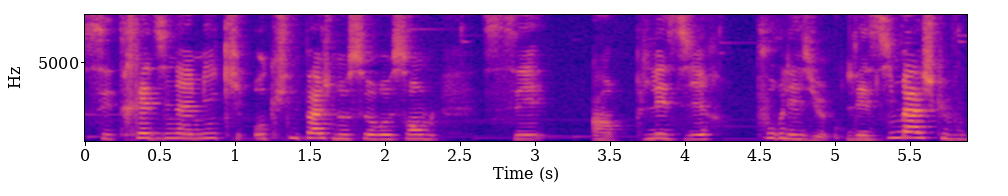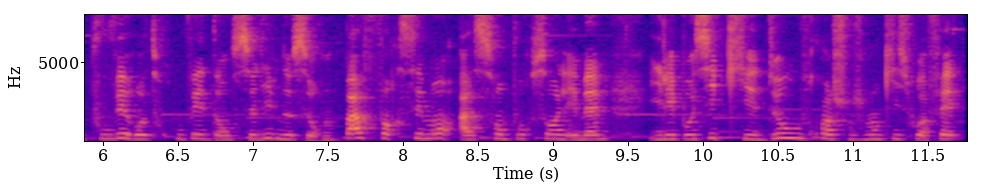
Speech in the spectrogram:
c'est très dynamique, aucune page ne se ressemble, c'est un plaisir pour les yeux. Les images que vous pouvez retrouver dans ce livre ne seront pas forcément à 100% les mêmes. Il est possible qu'il y ait deux ou trois changements qui soient faits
